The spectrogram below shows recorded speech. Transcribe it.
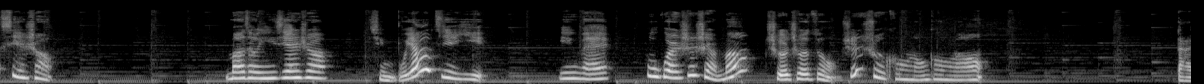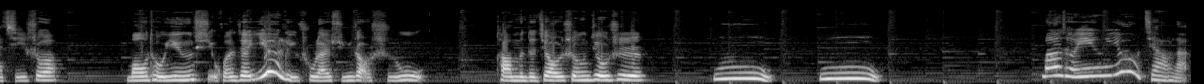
先生。猫头鹰先生，请不要介意，因为不管是什么，车车总是说恐龙恐龙。大奇说：“猫头鹰喜欢在夜里出来寻找食物，它们的叫声就是‘呜呜’。”猫头鹰又叫了。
